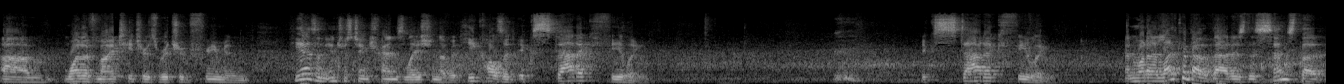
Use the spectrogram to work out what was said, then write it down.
Um, one of my teachers, Richard Freeman, he has an interesting translation of it. He calls it ecstatic feeling ecstatic feeling. And what I like about that is the sense that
